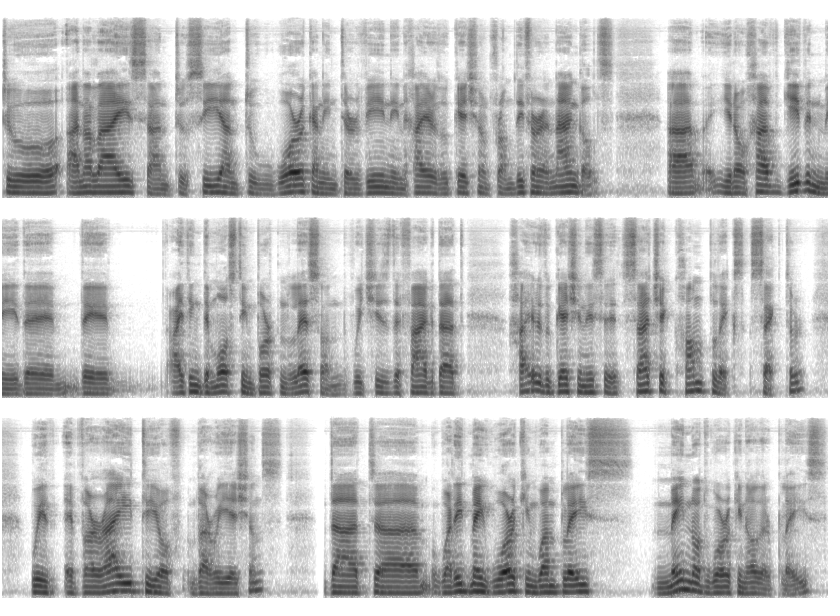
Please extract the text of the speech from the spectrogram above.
to analyze and to see and to work and intervene in higher education from different angles, uh, you know, have given me the the I think the most important lesson, which is the fact that higher education is a, such a complex sector with a variety of variations that uh, what it may work in one place may not work in other place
